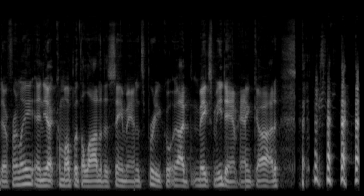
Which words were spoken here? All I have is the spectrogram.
differently, and yet come up with a lot of the same. And it's pretty cool. It makes me damn thank God.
